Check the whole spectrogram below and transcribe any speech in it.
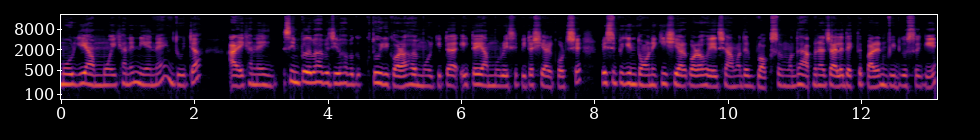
মুরগি আম্মু এখানে নিয়ে নেয় দুইটা। আর এখানে সিম্পলভাবে যেভাবে তৈরি করা হয় মুরগিটা, এটাই আম্মু রেসিপিটা শেয়ার করছে। রেসিপি কিন্তু অনেকই শেয়ার করা হয়েছে আমাদের ব্লগসের মধ্যে। আপনারা চাইলে দেখতে পারেন ভিডিওসে গিয়ে।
